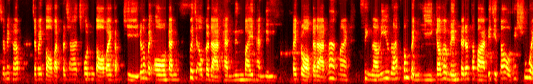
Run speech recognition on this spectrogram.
ใช่ไหมครับ จะไปต่อบัตรประชาชนต่อใบขับขี่ก็ต้องไปออกัน เพื่อจะเอากระดาษแผ่นหนึ่งใบแผ่นหนึ่งไปกรอกกระดาษมากมาย สิ่งเหล่านี้รัฐต้องเป็น e-government เป็นรัฐบาลดิจิทัลที่ช่วย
